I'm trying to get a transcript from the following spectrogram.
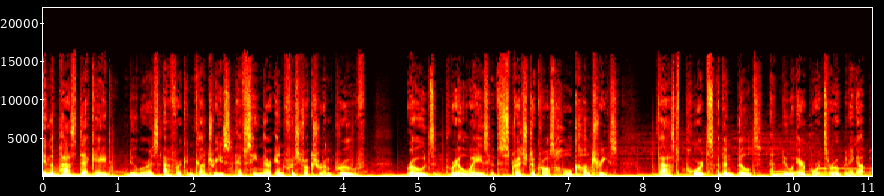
In the past decade, numerous African countries have seen their infrastructure improve. Roads and railways have stretched across whole countries. Vast ports have been built and new airports are opening up.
